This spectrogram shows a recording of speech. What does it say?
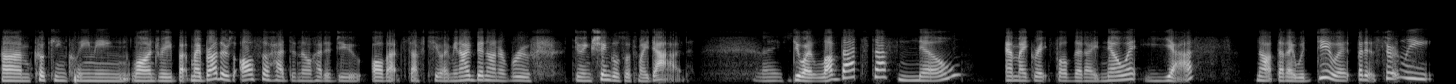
um, cooking, cleaning, laundry. But my brothers also had to know how to do all that stuff too. I mean, I've been on a roof doing shingles with my dad. Nice. Do I love that stuff? No. Am I grateful that I know it? Yes. Not that I would do it, but it certainly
